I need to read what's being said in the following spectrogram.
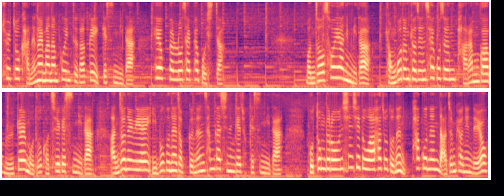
출조 가능할 만한 포인트가 꽤 있겠습니다. 해역별로 살펴보시죠. 먼저 서해안입니다. 경고등 켜진 세 곳은 바람과 물결 모두 거칠겠습니다. 안전을 위해 이 부근에 접근은 삼가시는 게 좋겠습니다. 보통 들어온 신시도와 하조도는 파고는 낮은 편인데요.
